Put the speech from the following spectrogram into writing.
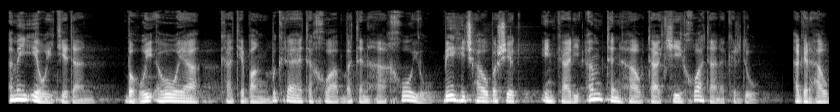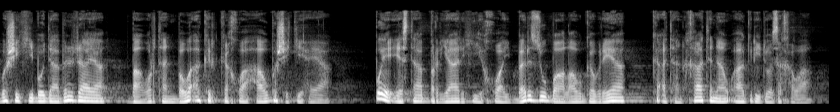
ئەمەی ئێوەی تێدان بەهۆی ئەوەوەیە کاتێ بانگ بکرایەتە خوا بەتەنها خۆی و بێ هیچ هاوبەشێک ئینکاری ئەم تەنها و تاکیەی خواتانە کرد و ئەگەر هاوبەشێکی بۆ دابنرایە باوەڕتان بەوە ئەکرد کە خوا هاوبەشێکی هەیە بۆیە ئێستا بڕیار هی خوای بەرز و باڵا و گەورەیە کە ئەتانخاتە ناو ئاگری دۆزەخەوە.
